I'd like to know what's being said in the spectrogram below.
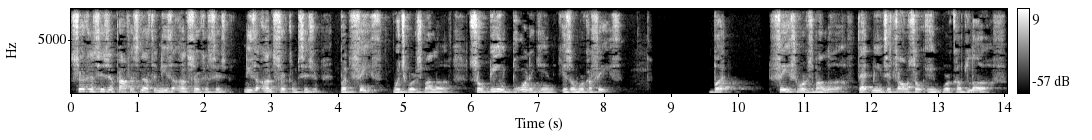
Circumcision profits nothing, neither uncircumcision, neither uncircumcision, but faith, which works by love. So being born again is a work of faith. But faith works by love. That means it's also a work of love.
